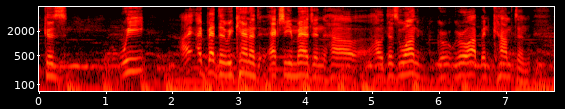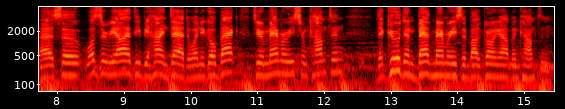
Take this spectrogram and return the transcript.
because we, I, I, bet that we cannot actually imagine how how does one grow up in Compton. Uh, so what's the reality behind that? When you go back to your memories from Compton, the good and bad memories about growing up in Compton.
